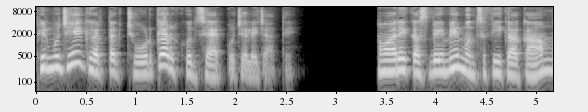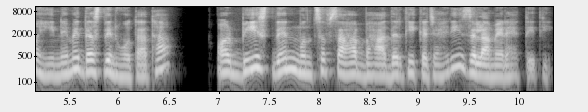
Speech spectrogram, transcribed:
फिर मुझे घर तक छोड़कर खुद सैर को चले जाते। हमारे कस्बे में मुनसफी का काम महीने में दस दिन होता था और बीस दिन मुनसफ साहब बहादुर की कचहरी जिला में रहती थी।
